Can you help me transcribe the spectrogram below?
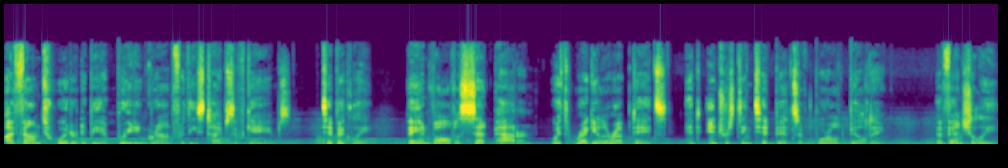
I found Twitter to be a breeding ground for these types of games. Typically, they involve a set pattern with regular updates and interesting tidbits of world building. Eventually,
